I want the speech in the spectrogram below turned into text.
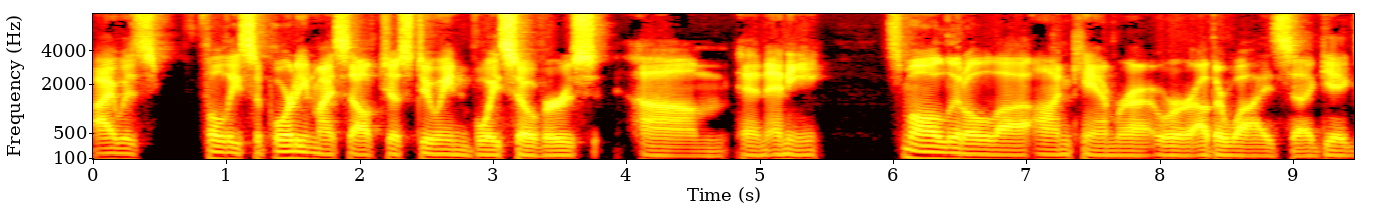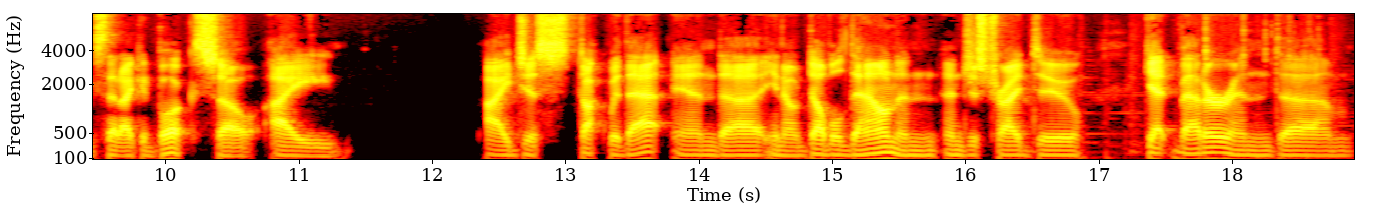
I was fully supporting myself just doing voiceovers, um, and any small little uh, on camera or otherwise uh, gigs that I could book. So I I just stuck with that and uh, you know doubled down and and just tried to get better and um,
